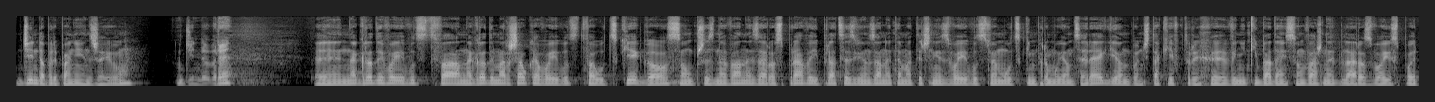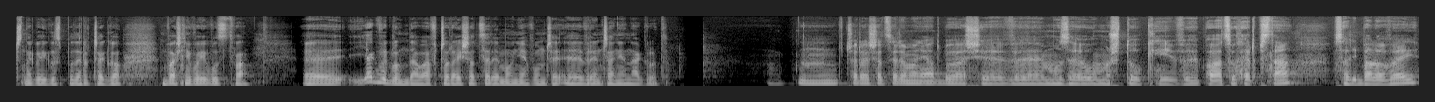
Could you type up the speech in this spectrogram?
Dzień dobry panie Jędrzeju. Dzień dobry. E, nagrody województwa, nagrody marszałka województwa łódzkiego są przyznawane za rozprawy i prace związane tematycznie z województwem łódzkim, promujące region, bądź takie, w których e, wyniki badań są ważne dla rozwoju społecznego i gospodarczego właśnie województwa. E, jak wyglądała wczorajsza ceremonia wręczania nagród? Mm, wczorajsza ceremonia odbyła się w Muzeum Sztuki w Pałacu Herbsta w sali balowej.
